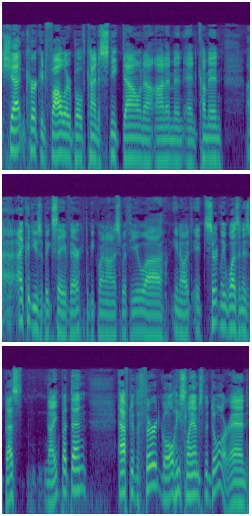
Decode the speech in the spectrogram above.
Shattenkirk and Fowler both kind of sneak down uh, on him and, and come in. I, could use a big save there, to be quite honest with you. Uh, you know, it, it certainly wasn't his best night, but then after the third goal, he slams the door. And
